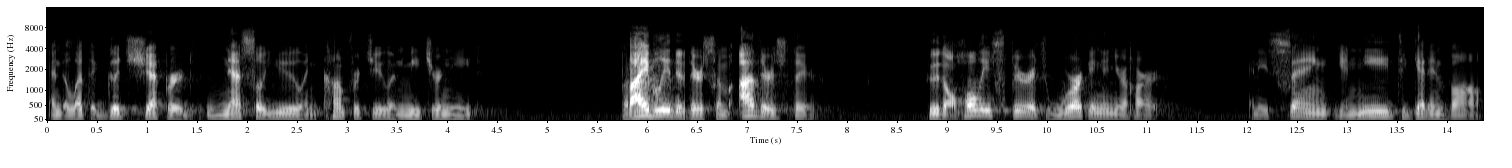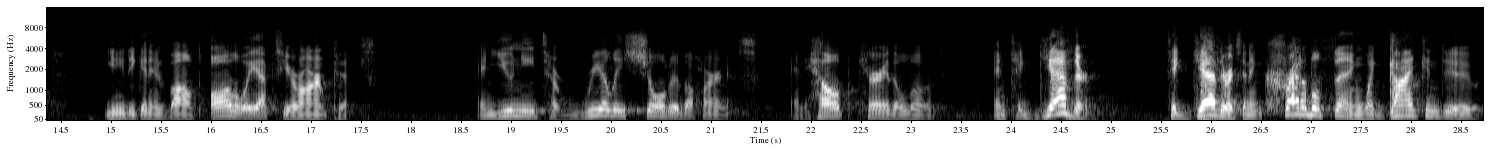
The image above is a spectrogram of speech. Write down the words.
and to let the Good Shepherd nestle you and comfort you and meet your need. But I believe that there's some others there who the Holy Spirit's working in your heart. And He's saying you need to get involved. You need to get involved all the way up to your armpits. And you need to really shoulder the harness and help carry the load. And together, together, it's an incredible thing what God can do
